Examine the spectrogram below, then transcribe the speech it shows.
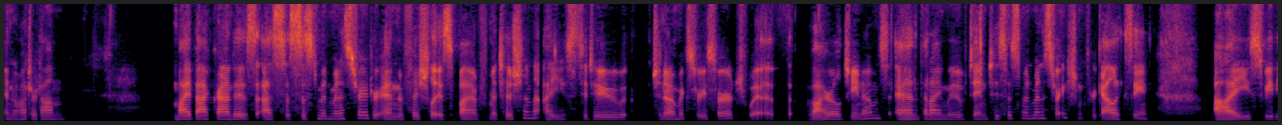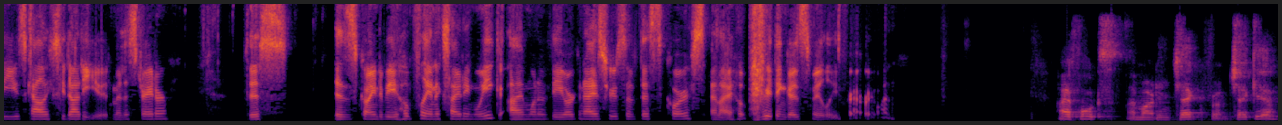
in Rotterdam. My background is as a system administrator and officially as a bioinformatician. I used to do genomics research with viral genomes, and then I moved into system administration for Galaxy. I used to be the use galaxy.eu administrator. This is going to be hopefully an exciting week. I'm one of the organizers of this course, and I hope everything goes smoothly for everyone. Hi, folks. I'm Martin Čech from Czechia.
